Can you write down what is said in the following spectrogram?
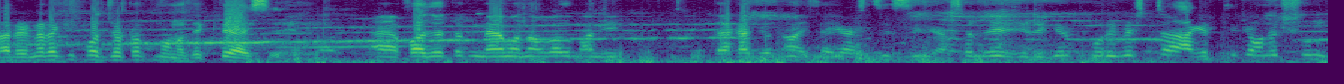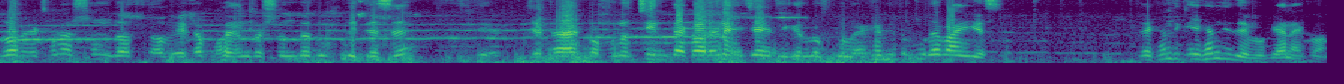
আর এনারা কি পর্যটক মনে দেখতে আইছে? হ্যাঁ পর্যটক মেহমানগর মানে দেখার জন্য আসতেছি আসলে এদিকের পরিবেশটা আগের থেকে অনেক সুন্দর এখনও সুন্দর তবে এটা ভয়ঙ্কর সুন্দর রূপ নিতেছে যেটা কখনো চিন্তা করে নাই যে এদিকের লোকগুলো এখানে তো পুরো ভাঙি গেছে। এখান থেকে এখান দিয়ে দেবো কেন এখন?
